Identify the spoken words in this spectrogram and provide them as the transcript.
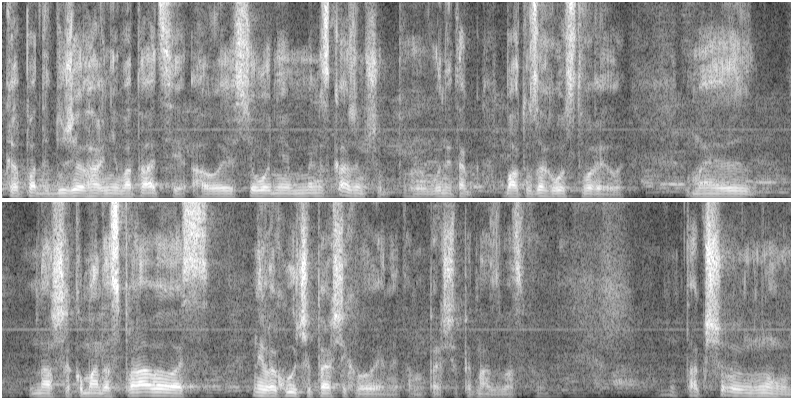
Карпати дуже гарні в атаці, але сьогодні ми не скажемо, щоб вони так багато загроз створили. Ми, наша команда справилась, не врахуючи перші хвилини, там перші 15-20 хвилин. Так що, ну,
